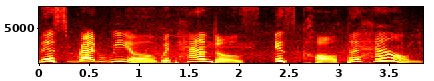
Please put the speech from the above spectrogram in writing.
This red wheel with handles is called the helm.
